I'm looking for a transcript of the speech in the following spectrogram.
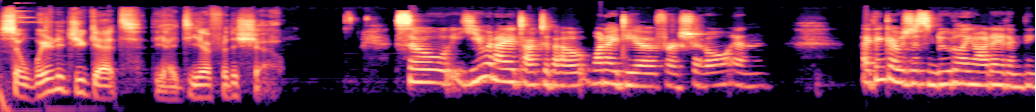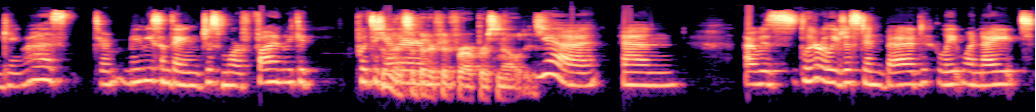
So, where did you get the idea for the show? So, you and I had talked about one idea for a show, and I think I was just noodling on it and thinking, well, is there maybe something just more fun we could put together? Something that's a better fit for our personalities. Yeah. And I was literally just in bed late one night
